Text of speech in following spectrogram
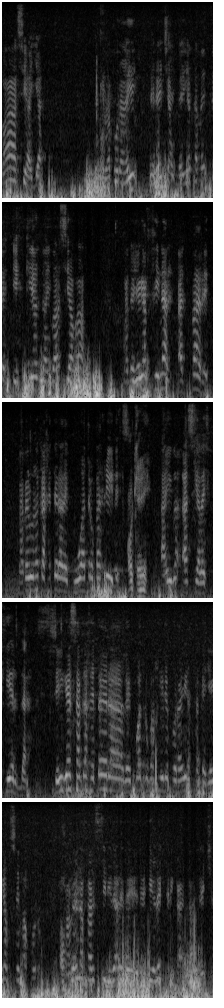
va hacia allá. Va por ahí, derecha, inmediatamente izquierda y va hacia abajo. Cuando llegue al final, al pare, va a haber una carretera de cuatro carriles. Okay. Ahí va hacia la izquierda. Sigue esa carretera de cuatro carriles por ahí hasta que llegue a un semáforo. Va a haber la facilidad de energía eléctrica a la derecha.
